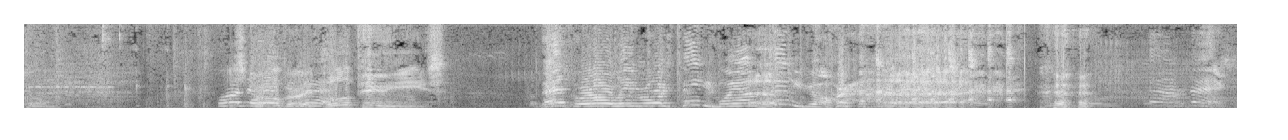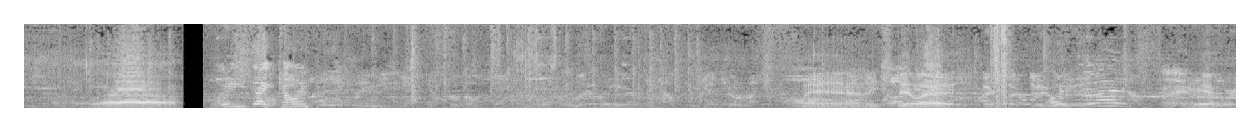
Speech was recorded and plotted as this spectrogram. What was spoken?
Tony. What the heck is Strawberry that? full of pennies. That's where all Leroy's pennies went out of the penny jar. God dang. Wow. What do you think, Tony? Man, he's still at it. Oh, you got it? I ain't really Yeah.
